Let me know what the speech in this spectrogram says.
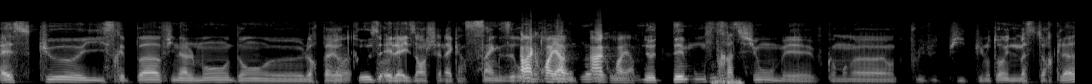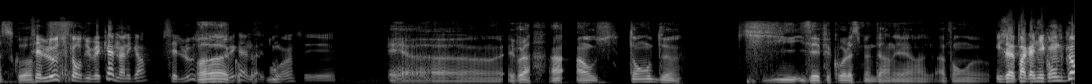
est-ce qu'ils ne seraient pas finalement dans euh, leur période Ouais, creuse? ouais. Et là, ils enchaînent avec un 5-0. Incroyable, incroyable. Une démonstration, mais comme on a plus vu depuis, depuis longtemps, une masterclass. Quoi. C'est le score du week-end, hein, les gars. C'est le score Ouais, du week-end, c'est tout. Hein. c'est- Et, euh, et voilà, un, un au stand qui. Ils avaient fait quoi la semaine dernière avant euh, Ils avaient pas gagné contre Gand?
